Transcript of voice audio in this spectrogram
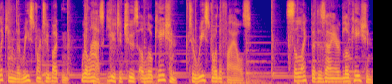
Clicking the Restore To button will ask you to choose a location to restore the files. Select the desired location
